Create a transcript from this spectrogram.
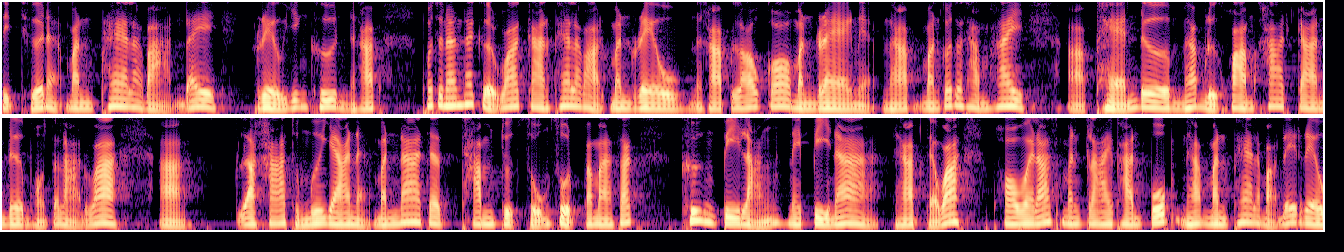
ติดเชื้อเนี่ยมันแพร่ระบาดได้เร็วยิ่งขึ้นนะครับ เพราะฉะนั้นถ้าเกิดว่าการแพร่ระบาดมันเร็วนะครับ แล้วก็มันแรงเนี่ยนะครับ มันก็จะทำให้แผนเดิมนะครับ หรือความคาดการเดิมของตลาดว่าราคาถุงมือยางเนี่ยมันน่าจะทำจุดสูงสุดประมาณสักครึ่งปีหลังในปีหน้านะครับ แต่ว่าพอไวรัสมันกลายพันธุ์ปุ๊บนะครับ มันแพร่ระบาดได้เร็ว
